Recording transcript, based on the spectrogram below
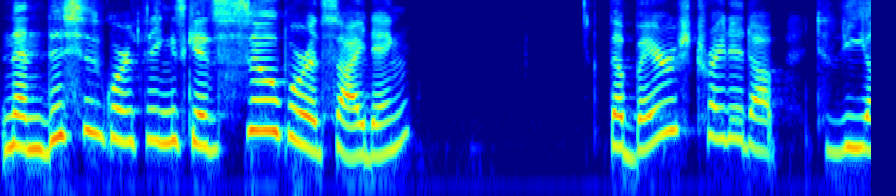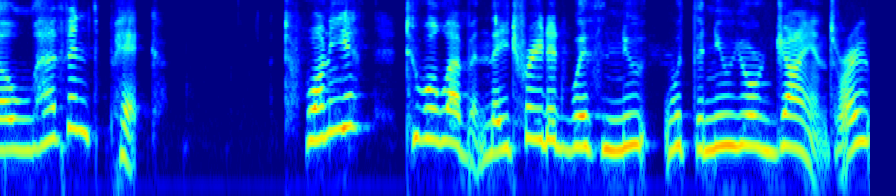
And then this is where things get super exciting. The Bears traded up to the 11th pick. 20th to 11. They traded with new with the New York Giants, right?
